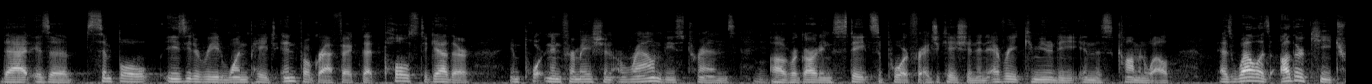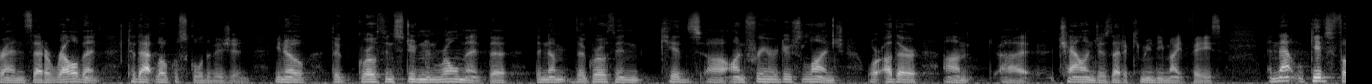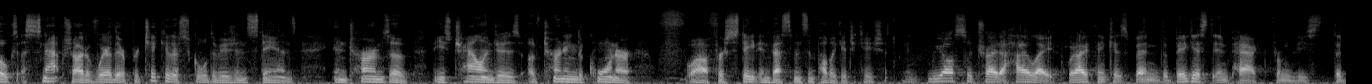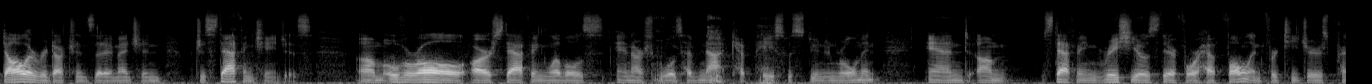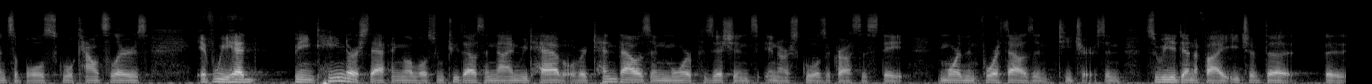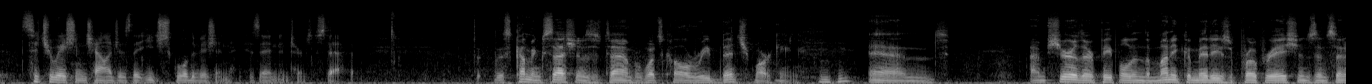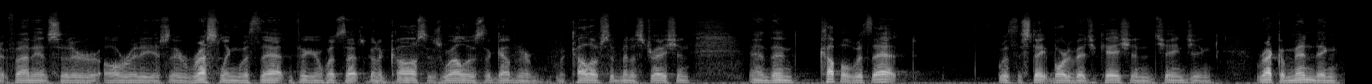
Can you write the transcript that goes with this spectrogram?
that is a simple, easy to read one page infographic that pulls together important information around these trends uh, regarding state support for education in every community in this Commonwealth, as well as other key trends that are relevant to that local school division. You know, the growth in student enrollment, the, the, num- the growth in kids uh, on free and reduced lunch, or other um, uh, challenges that a community might face. And that gives folks a snapshot of where their particular school division stands in terms of these challenges of turning the corner uh, for state investments in public education. And we also try to highlight what I think has been the biggest impact from these the dollar reductions that I mentioned, which is staffing changes. Um, overall, our staffing levels in our schools have not kept pace with student enrollment, and um, staffing ratios therefore have fallen for teachers, principals, school counselors. If we had maintained our staffing levels from 2009, we'd have over 10,000 more positions in our schools across the state, more than 4,000 teachers. And so we identify each of the, the situation challenges that each school division is in in terms of staffing. This coming session is a time for what's called re-benchmarking. Mm-hmm. And I'm sure there are people in the money committees, appropriations, and Senate Finance that are already, as they're wrestling with that and figuring what that's going to cost, as well as the Governor McAuliffe's administration. And then coupled with that, with the State Board of Education changing, recommending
